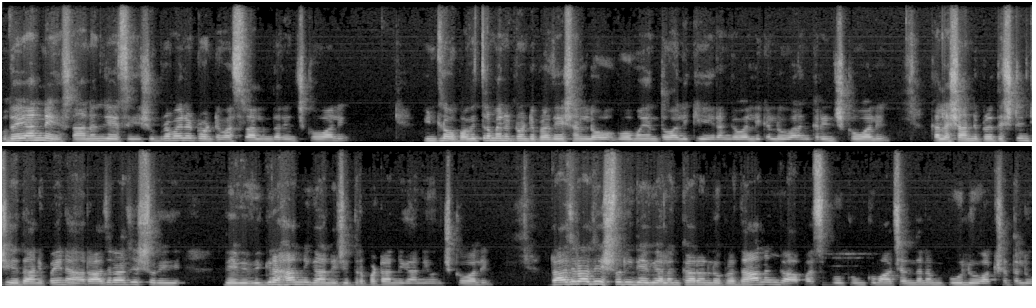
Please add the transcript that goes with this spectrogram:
ఉదయాన్నే స్నానం చేసి శుభ్రమైనటువంటి వస్త్రాలను ధరించుకోవాలి. ఇంట్లో పవిత్రమైనటువంటి ప్రదేశంలో గోమయంతో అలికి రంగవల్లికలు అలంకరించుకోవాలి. కలశాన్ని ప్రతిష్ఠించి దానిపైన రాజరాజేశ్వరి దేవి విగ్రహాన్ని కానీ చిత్రపటాన్ని కానీ ఉంచుకోవాలి. రాజరాజేశ్వరి దేవి అలంకారంలో ప్రధానంగా పసుపు కుంకుమ చందనం పూలు అక్షతలు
